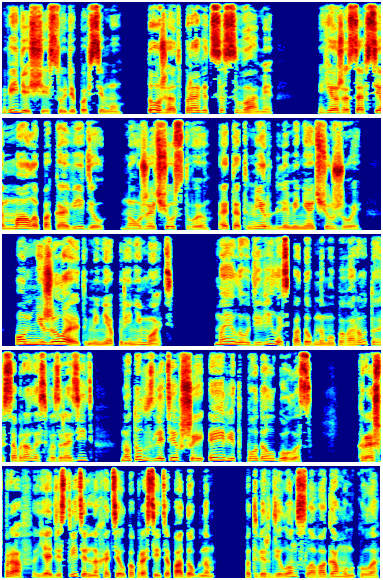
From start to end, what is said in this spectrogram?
Видящий, судя по всему, тоже отправится с вами. Я же совсем мало пока видел, но уже чувствую, этот мир для меня чужой. Он не желает меня принимать. Мейла удивилась подобному повороту и собралась возразить, но тут взлетевший Эйрит подал голос. «Крэш прав, я действительно хотел попросить о подобном подтвердил он слова гомункула.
